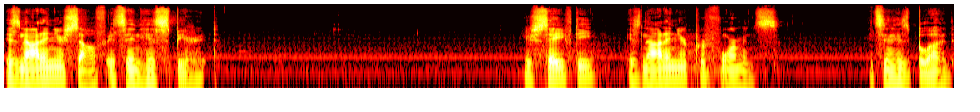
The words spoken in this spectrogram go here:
is not in yourself, it's in His Spirit. Your safety is not in your performance, it's in His blood.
